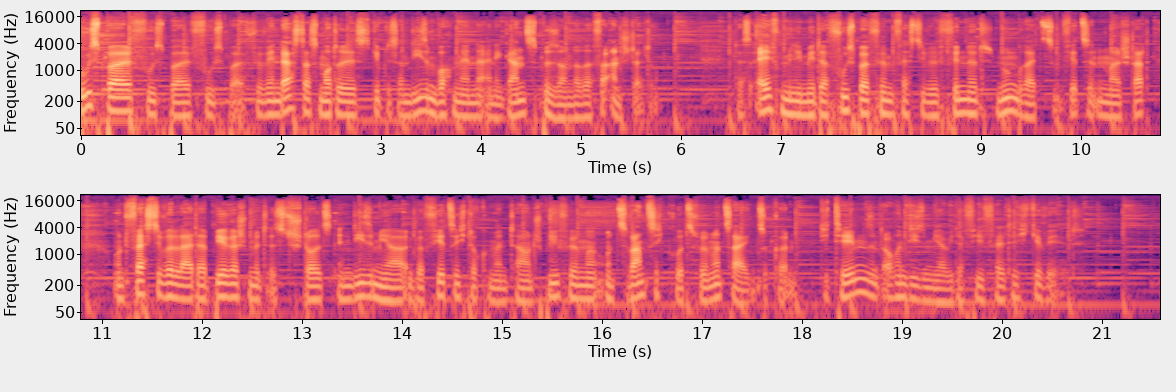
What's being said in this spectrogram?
Fußball, Fußball, Fußball. Für wen das das Motto ist, gibt es an diesem Wochenende eine ganz besondere Veranstaltung. Das 11 mm Fußballfilmfestival findet nun bereits zum 14. Mal statt und Festivalleiter Birger Schmidt ist stolz, in diesem Jahr über 40 Dokumentar- und Spielfilme und 20 Kurzfilme zeigen zu können. Die Themen sind auch in diesem Jahr wieder vielfältig gewählt.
